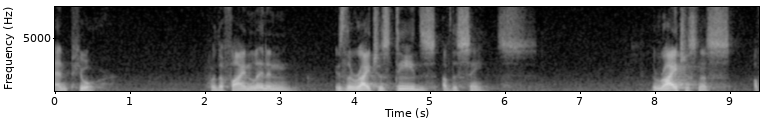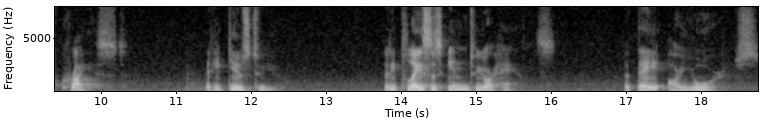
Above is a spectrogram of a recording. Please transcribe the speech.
and pure. For the fine linen is the righteous deeds of the saints, the righteousness of Christ that He gives to you, that He places into your hands, that they are yours,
